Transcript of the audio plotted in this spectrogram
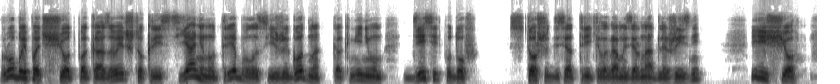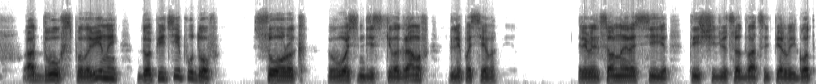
грубый подсчет показывает, что крестьянину требовалось ежегодно как минимум 10 пудов, 163 килограмма зерна для жизни – и еще от двух с половиной до пяти пудов, 40-80 килограммов для посева. Революционная Россия, 1921 год,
